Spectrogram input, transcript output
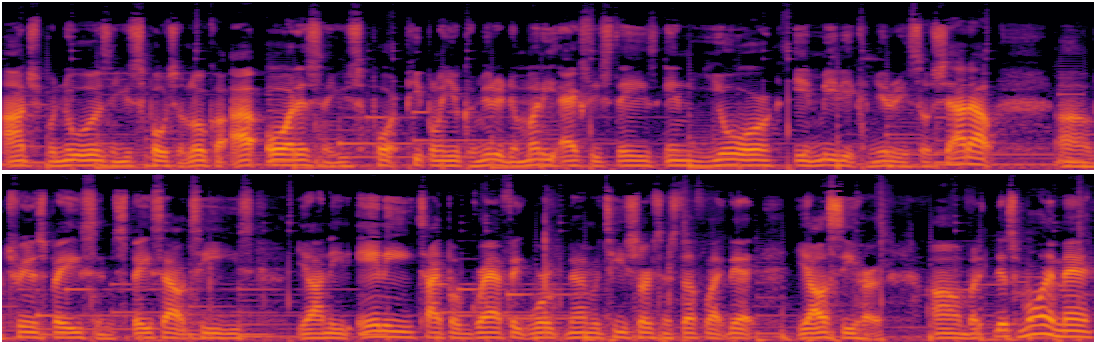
entrepreneurs and you support your local artists and you support people in your community, the money actually stays in your immediate community. So shout out um, Trina Space and Space Out Tees. Y'all need any type of graphic work number, t-shirts and stuff like that. Y'all see her. Um, but this morning, man,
